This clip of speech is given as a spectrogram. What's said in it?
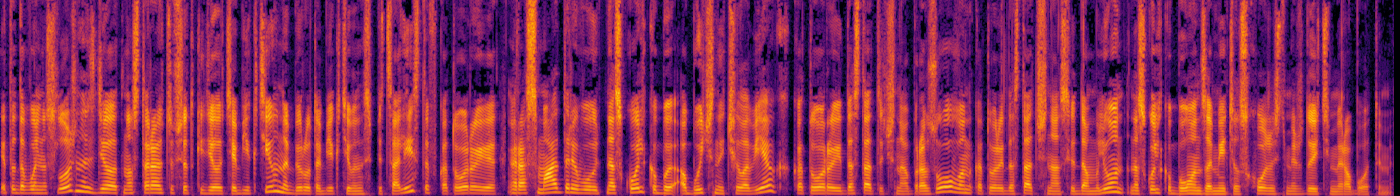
это довольно сложно сделать, но стараются все-таки делать объективно, берут объективных специалистов, которые рассматривают, насколько бы обычный человек, который достаточно образован, который достаточно осведомлен, насколько бы он заметил схожесть между этими работами.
